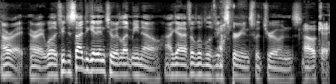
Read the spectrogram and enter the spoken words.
All right. All right. Well, if you decide to get into it, let me know. I got have a little of experience with drones. Oh, okay.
